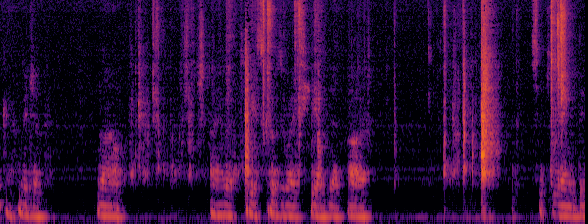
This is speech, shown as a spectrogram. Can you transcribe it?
Okay, good job. Now, I have three screws that uh, are securing the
